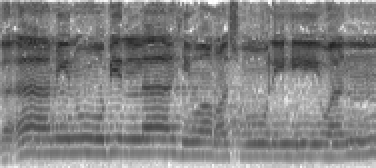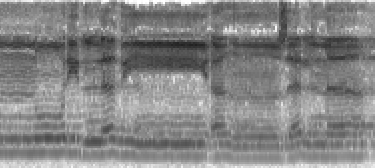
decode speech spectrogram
فآمنوا بالله ورسوله والنور الذي أنزلنا.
